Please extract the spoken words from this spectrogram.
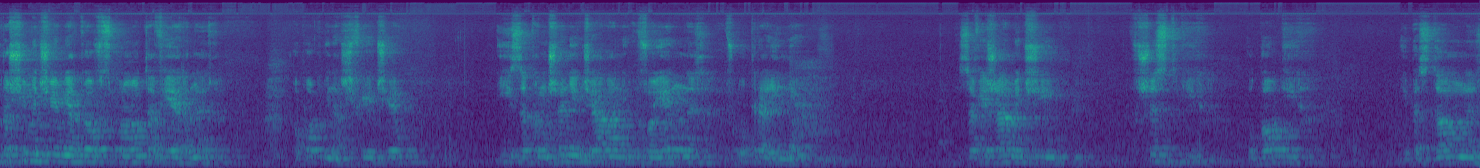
Prosimy Cię jako wspólnota wiernych o pokój na świecie i zakończenie działań wojennych w Ukrainie. Zawierzamy Ci wszystkich ubogich i bezdomnych,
